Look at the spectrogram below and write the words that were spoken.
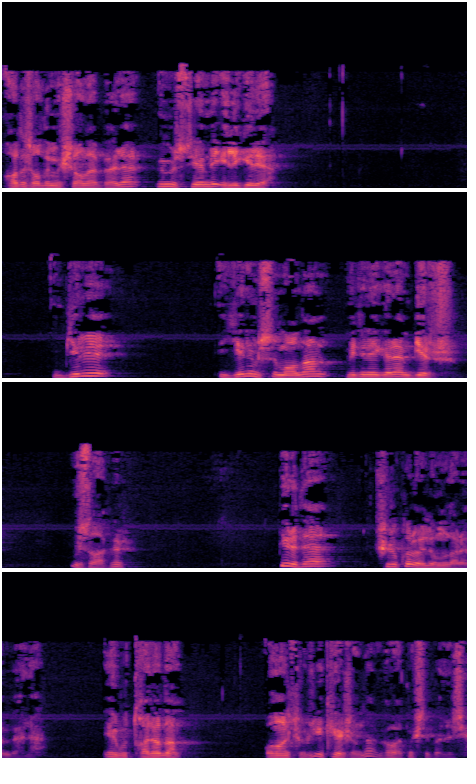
hadis aldım inşallah böyle. Ümmü Süleym'le ilgili. Biri yeni Müslümandan Medine'ye gelen bir misafir. Biri de çocuklar öldü bunların böyle. Ebu Talha'dan olan çocuk iki yaşında vefat etmişti böylece.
